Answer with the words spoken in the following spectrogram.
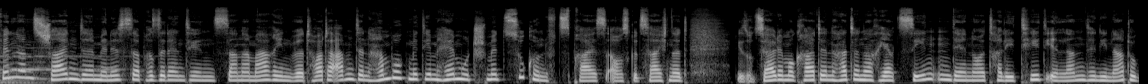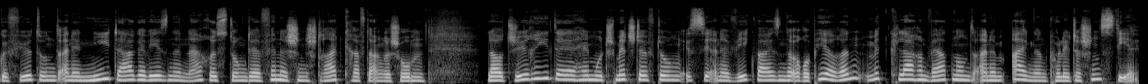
Finnlands scheidende Ministerpräsidentin Sanna Marin wird heute Abend in Hamburg mit dem Helmut Schmidt Zukunftspreis ausgezeichnet. Die Sozialdemokratin hatte nach Jahrzehnten der Neutralität ihr Land in die NATO geführt und eine nie dagewesene Nachrüstung der finnischen Streitkräfte angeschoben. Laut Jury der Helmut Schmidt Stiftung ist sie eine wegweisende Europäerin mit klaren Werten und einem eigenen politischen Stil.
